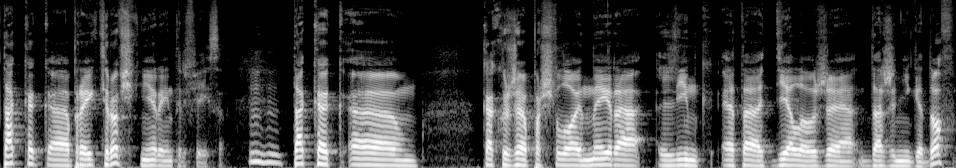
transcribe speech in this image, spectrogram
Так как э, проектировщик нейроинтерфейсов. Так как, эм, как уже пошло, нейролинк — это дело уже даже не годов,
